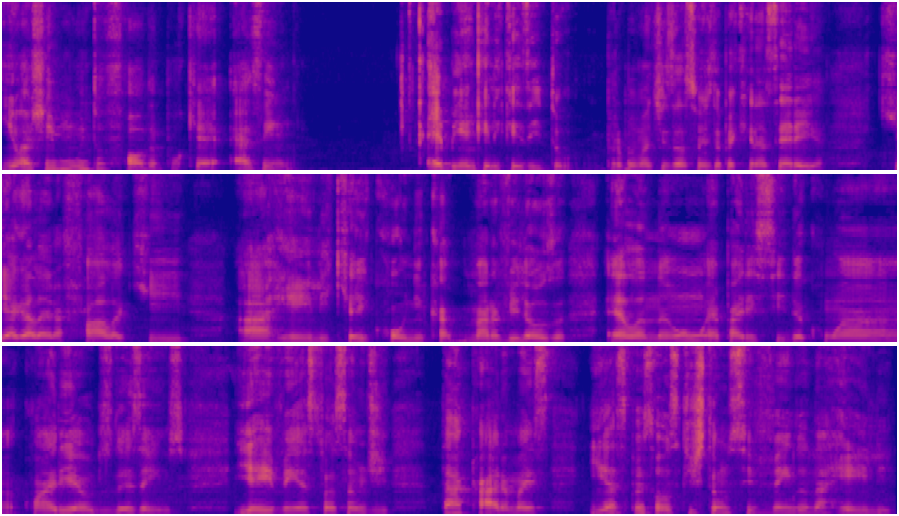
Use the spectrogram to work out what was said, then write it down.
E eu achei muito foda, porque, assim, é bem aquele quesito, problematizações da Pequena Sereia, que a galera fala que a Hayley, que é icônica, maravilhosa, ela não é parecida com a, com a Ariel dos desenhos. E aí vem a situação de, tá, cara, mas e as pessoas que estão se vendo na Hayley?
